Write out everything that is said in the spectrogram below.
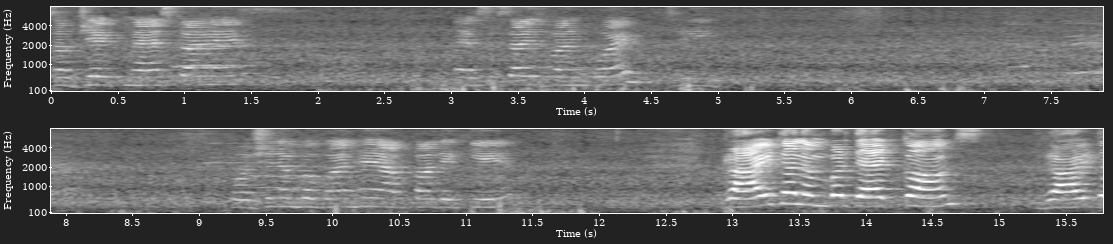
सब्जेक्ट मैथ्स का है exercise one point three question number one है आपका देखिए write the number that comes write the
